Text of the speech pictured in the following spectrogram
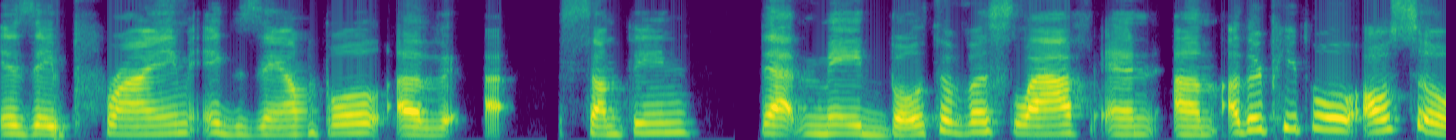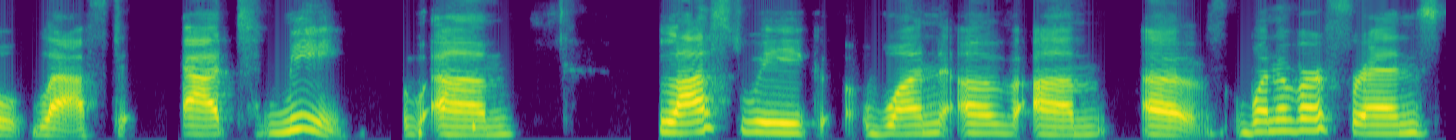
is a prime example of uh, something that made both of us laugh. And um, other people also laughed at me um, last week, one of um, uh, one of our friends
